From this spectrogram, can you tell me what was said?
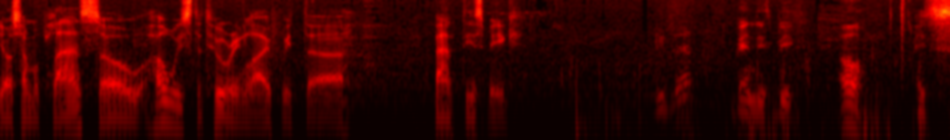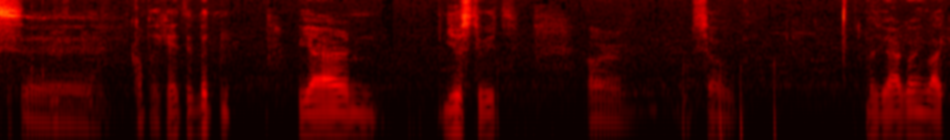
your summer plans. So, how is the touring life with uh, band this big? Band is big. Oh, it's uh, complicated, but we are um, used to it. Or so but we are going like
